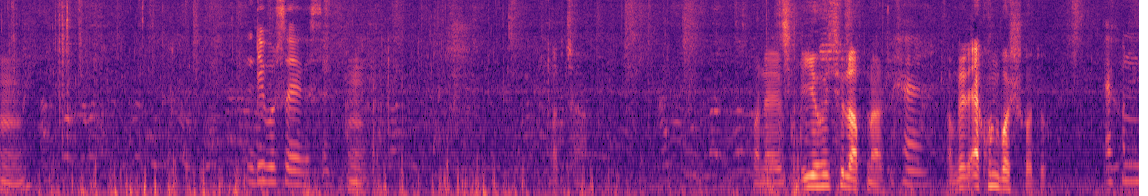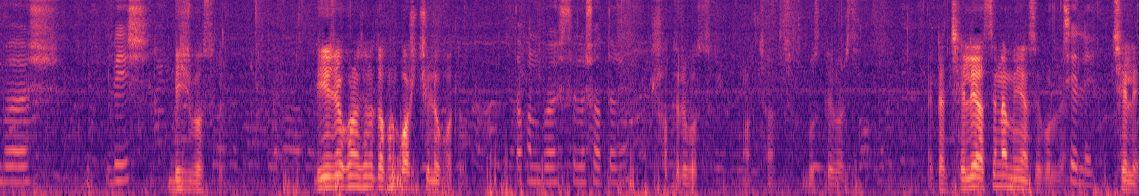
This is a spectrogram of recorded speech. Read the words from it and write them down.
হুম। ডিভোর্স হয়ে গেছে। হুম। আচ্ছা। মানে বিয়ে হয়েছিল আপনার? হ্যাঁ। আপনার এখন বয়স কত? এখন বয়স বিশ। বিশ বছর। বিয়ে যখন হয়েছিল তখন বয়স ছিল কত? তখন বয়স ছিল সতেরো। সতেরো বছর। আচ্ছা আচ্ছা বুঝতে পারছি। একটা ছেলে আছে না মেয়ে আছে বললে ছেলে। ছেলে।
